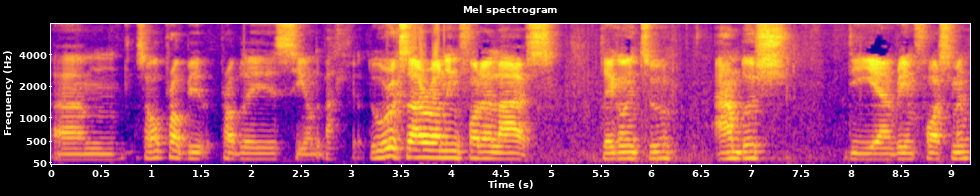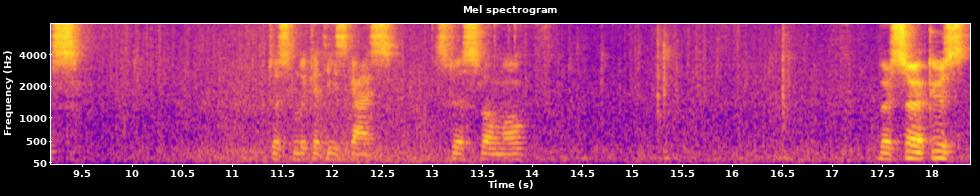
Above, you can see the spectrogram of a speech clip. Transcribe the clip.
Um, so I'll probably probably see on the battlefield. The Uruks are running for their lives. They're going to ambush the uh, reinforcements. Just look at these guys. Let's do a slow mo. Berserkers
